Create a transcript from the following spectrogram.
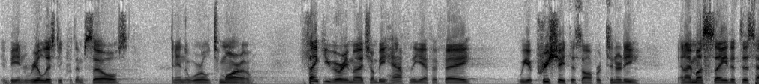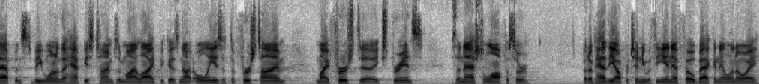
in being realistic with themselves and in the world tomorrow. Thank you very much on behalf of the FFA. We appreciate this opportunity. And I must say that this happens to be one of the happiest times of my life because not only is it the first time, my first uh, experience as a national officer, but I've had the opportunity with the NFO back in Illinois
